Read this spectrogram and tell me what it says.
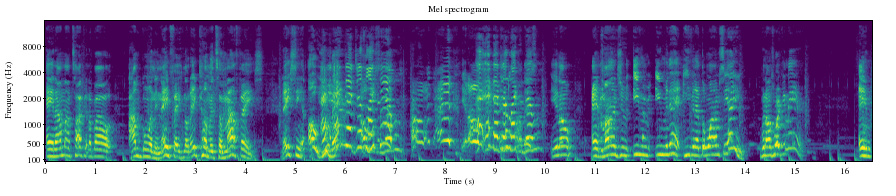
And I'm not talking about I'm going in their face. No, they coming to my face. They seeing, oh, you Ain't- ain't that just oh, like the devil? Oh, you know, Ain't that just like the devil? you know. And mind you, even even that, even at the YMCA when I was working there. And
